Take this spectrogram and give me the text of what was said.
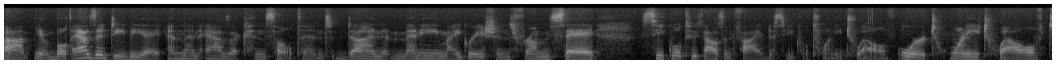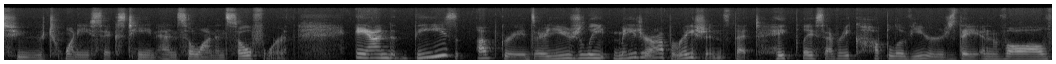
um, you know, both as a DBA and then as a consultant, done many migrations from, say, SQL 2005 to SQL 2012 or 2012 to 2016 and so on and so forth. And these upgrades are usually major operations that take place every couple of years. They involve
